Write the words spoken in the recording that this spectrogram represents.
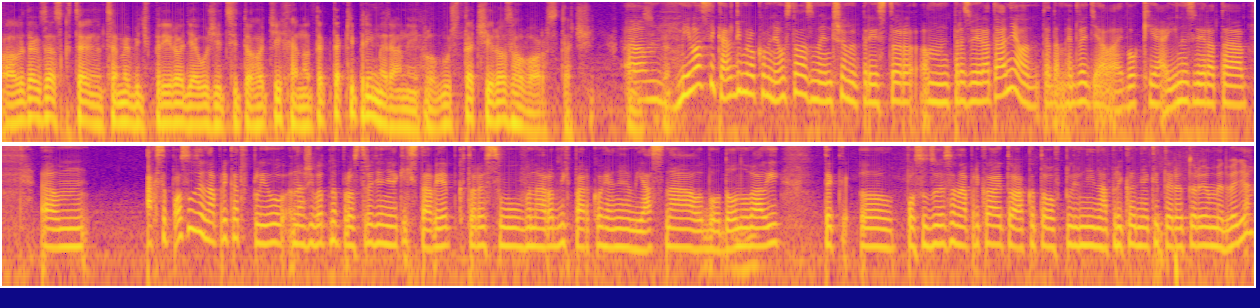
ale tak zase chceme byť v prírode, užiť si toho ticha, no tak taký primeraný hluk. Už stačí rozhovor, stačí. Um, my vlastne každým rokom neustále zmenšujeme priestor um, pre zvieratá, nielen teda medvedia, ale aj voky a iné zvieratá. Um, ak sa posudzuje napríklad vplyv na životné prostredie nejakých stavieb, ktoré sú v národných parkoch, ja neviem, Jasná alebo Donovali, tak uh, posudzuje sa napríklad aj to, ako to ovplyvní napríklad nejaké teritorium medvedia?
